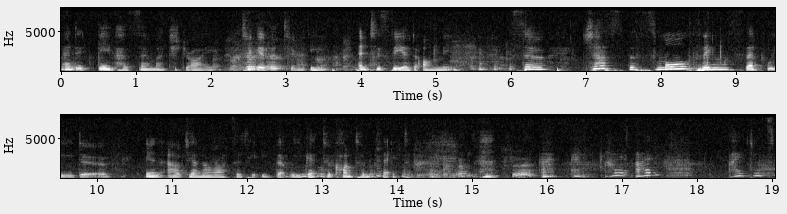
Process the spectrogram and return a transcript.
and it gave her so much joy to give it to me and to see it on me. So just the small things that we do in our generosity that we get to contemplate. and I, I, I just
